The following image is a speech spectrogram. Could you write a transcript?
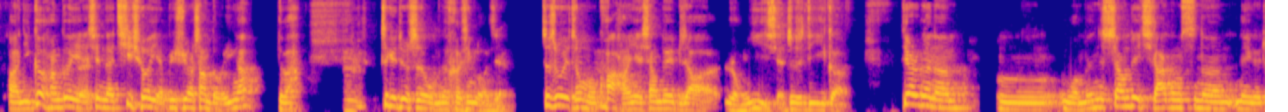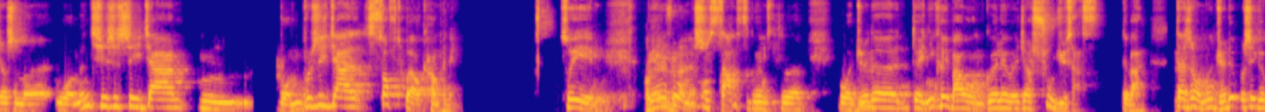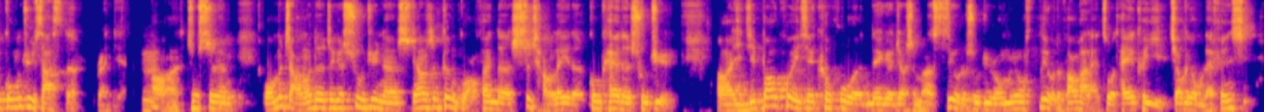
啊。你各行各业现在汽车也必须要上抖音啊，对吧？嗯，这个就是我们的核心逻辑。这是为什么我们跨行业相对比较容易一些，这是第一个。第二个呢，嗯，我们相对其他公司呢，那个叫什么？我们其实是一家，嗯，我们不是一家 software company，所以别人说我们是 SaaS 公司，我觉得对，你可以把我们归类为叫数据 SaaS，对吧？但是我们绝对不是一个工具 SaaS 的软件。嗯。啊，就是我们掌握的这个数据呢，实际上是更广泛的市场类的公开的数据。啊，以及包括一些客户那个叫什么私有的数据，我们用私有的方法来做，它也可以交给我们来分析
